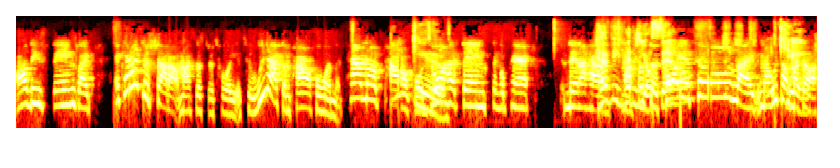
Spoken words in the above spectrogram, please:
all these things. Like, and can I just shout out my sister Toya too? We got some powerful women. Tamara, powerful, doing her thing, single parent. And then I have Heavy my sister yourself. Toya too. Like, no, we talking about y'all.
